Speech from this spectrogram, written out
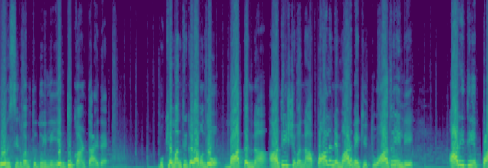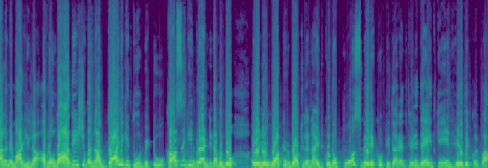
ತೋರಿಸಿರುವಂತದ್ದು ಇಲ್ಲಿ ಎದ್ದು ಕಾಣ್ತಾ ಇದೆ. ಮುಖ್ಯಮಂತ್ರಿಗಳ ಒಂದು ಮಾತನ್ನ, ಆದೇಶವನ್ನ ಪಾಲನೆ ಮಾಡಬೇಕಿತ್ತು. ಆದ್ರೆ ಇಲ್ಲಿ ಆ ರೀತಿ ಪಾಲನೆ ಮಾಡಲಿಲ್ಲ. ಅವರ ಒಂದು ಆದೇಶವನ್ನ ಗಾಳಿಗೆ ತೂರ್ಬಿಟ್ಟು ಖಾಸಗಿ ಬ್ರ್ಯಾಂಡಿನ ಒಂದು, ಏನು, ವಾಟರ್ ಬಾಟಲ್ ಅನ್ನ ಇಟ್ಕೊಂಡು ಪೋಸ್ ಬೇರೆ ಕೊಟ್ಟಿದ್ದಾರೆ ಅಂತ ಹೇಳಿದ್ರೆ ಇದಕ್ಕೆ ಏನ್ ಹೇಳಬೇಕು ಅಲ್ವಾ?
